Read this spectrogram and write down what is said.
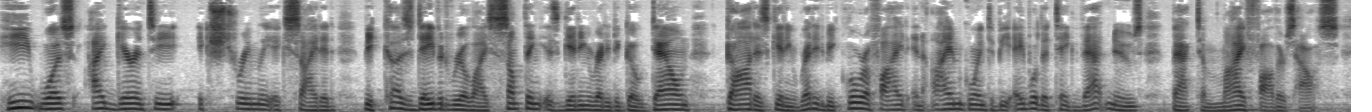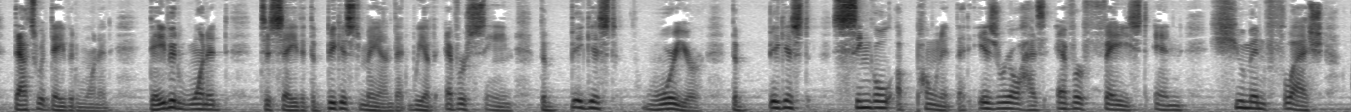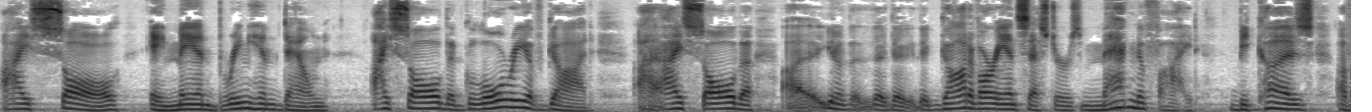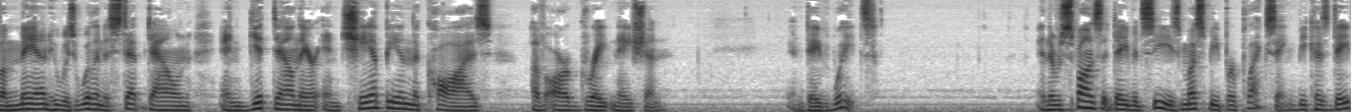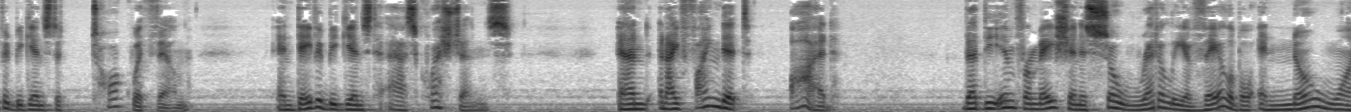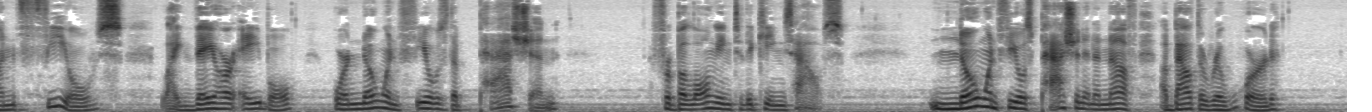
he was, I guarantee, extremely excited because David realized something is getting ready to go down. God is getting ready to be glorified, and I am going to be able to take that news back to my father's house. That's what David wanted. David wanted to say that the biggest man that we have ever seen, the biggest warrior, the biggest single opponent that Israel has ever faced in human flesh, I, Saul, a man bring him down. I saw the glory of God. I, I saw the, uh, you know, the, the, the God of our ancestors magnified because of a man who was willing to step down and get down there and champion the cause of our great nation. And David waits. And the response that David sees must be perplexing because David begins to talk with them and David begins to ask questions. And and I find it odd that the information is so readily available and no one feels like they are able or no one feels the passion for belonging to the king's house. No one feels passionate enough about the reward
